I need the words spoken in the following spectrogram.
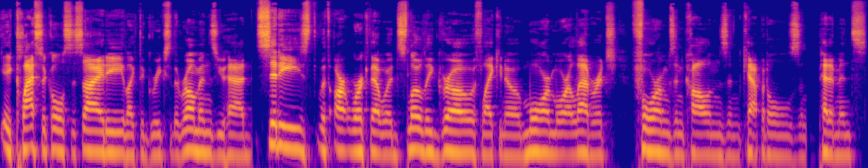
a classical society like the Greeks or the Romans, you had cities with artwork that would slowly grow with, like, you know, more and more elaborate forms and columns and capitals and pediments.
